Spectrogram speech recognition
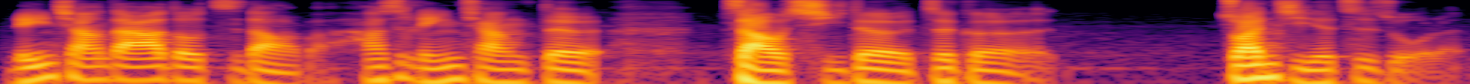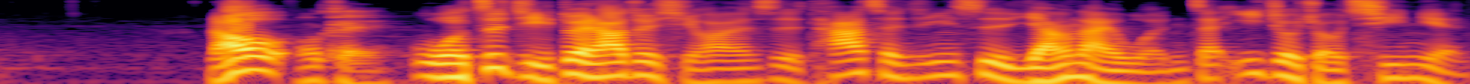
林强大家都知道了吧？他是林强的早期的这个专辑的制作人。然后，OK，我自己对他最喜欢的是，他曾经是杨乃文在一九九七年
